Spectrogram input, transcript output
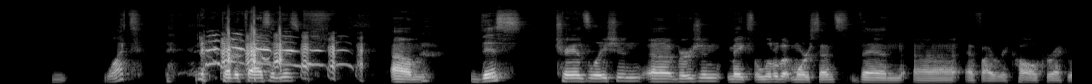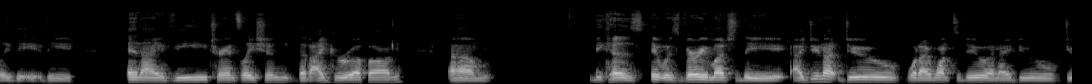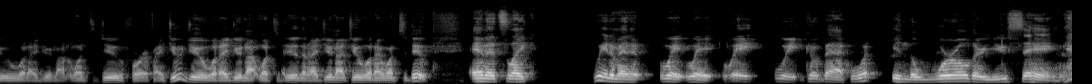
what kind of passages. Um, this translation uh, version makes a little bit more sense than, uh, if I recall correctly, the the NIV translation that I grew up on, um, because it was very much the I do not do what I want to do, and I do do what I do not want to do. For if I do do what I do not want to do, then I do not do what I want to do. And it's like, wait a minute, wait, wait, wait, wait, go back. What in the world are you saying?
